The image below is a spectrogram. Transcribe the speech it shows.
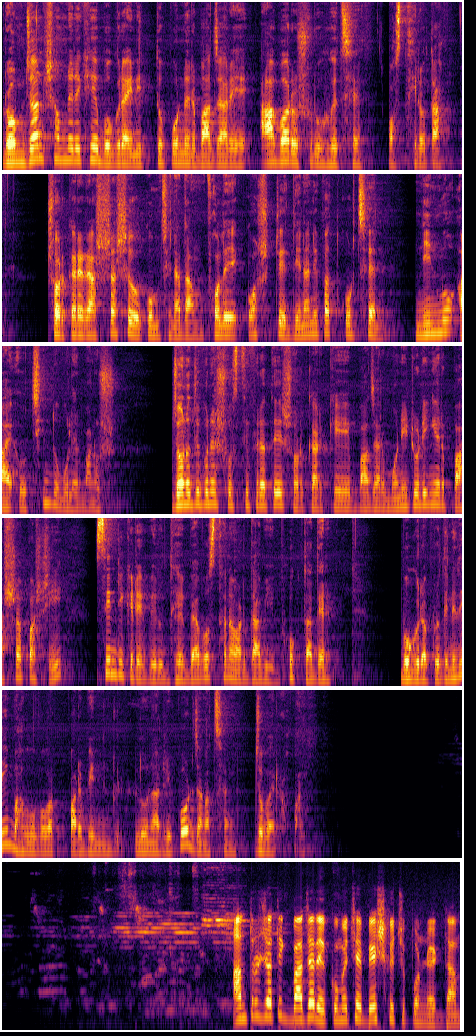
রমজান সামনে রেখে বগুড়ায় নিত্যপণ্যের বাজারে আবারও শুরু হয়েছে অস্থিরতা। সরকারের আশ্বাসেও কমছে না দাম, ফলে কষ্টে দিনানিপাত করছেন নিম্ন আয় ও ছিন্নমূলের মানুষ। জনজীবনের স্বস্তি ফেরাতে সরকারকে বাজার মনিটরিংয়ের পাশাপাশি সিন্ডিকেটের বিরুদ্ধে ব্যবস্থা নেওয়ার দাবি ভোক্তাদের। বগুড়া প্রতিনিধি মাহবুবা পারভিন লুনার রিপোর্ট জানাচ্ছেন জোবাইর রহমান। আন্তর্জাতিক বাজারে কমেছে বেশ কিছু পণ্যের দাম।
